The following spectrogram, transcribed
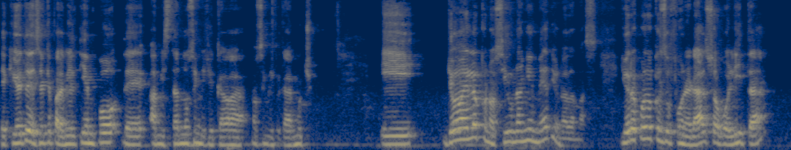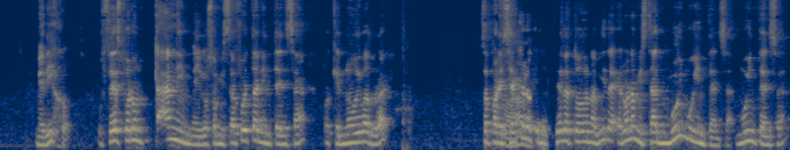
de que yo te decía que para mí el tiempo de amistad no significaba, no significaba mucho. Y yo a él lo conocí un año y medio nada más. Yo recuerdo que en su funeral su abuelita me dijo, ustedes fueron tan amigos, su amistad fue tan intensa porque no iba a durar. O sea, parecía que lo conocía de toda una vida. Era una amistad muy, muy intensa, muy intensa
